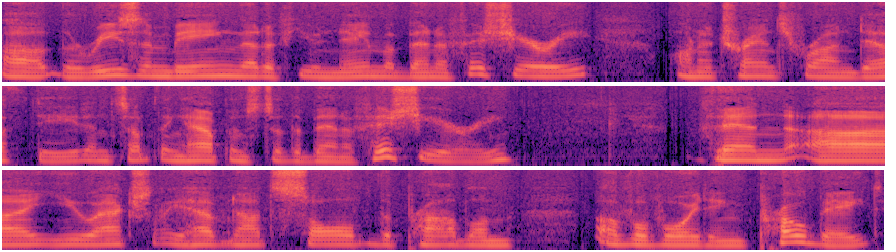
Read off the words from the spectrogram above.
Uh, the reason being that if you name a beneficiary on a transfer on death deed and something happens to the beneficiary, then uh, you actually have not solved the problem of avoiding probate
